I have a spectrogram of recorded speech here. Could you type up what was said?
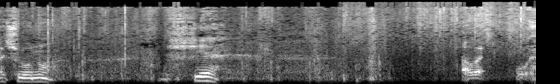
Бачу воно ще. Але. Ой.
